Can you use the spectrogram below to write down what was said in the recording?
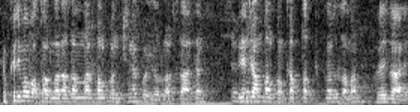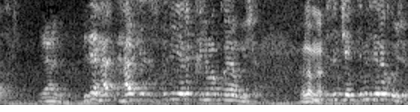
Şimdi klima motorları adamlar balkonun içine koyuyorlar zaten. Tabii, bir de tabii. cam balkon kaplattıkları zaman rezalet. Yani. Bir de her- herkes istediği yere klima koyamayacak. Öyle mi? Bizim çektiğimiz yere koyacak.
